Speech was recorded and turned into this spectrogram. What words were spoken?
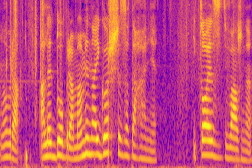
Dobra, ale dobra, mamy najgorsze zadanie. I to jest ważne.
